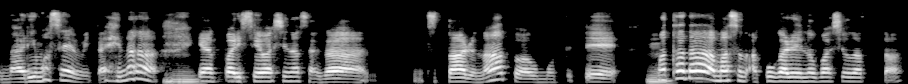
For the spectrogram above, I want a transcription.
なりませんみたいな、うん。やっぱりせわしなさがずっとあるなとは思ってて、うん。まあ、ただ、まあ、その憧れの場所だった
